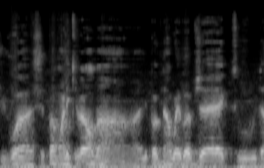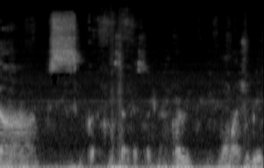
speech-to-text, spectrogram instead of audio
tu vois, je sais pas moi, l'équivalent d'un, à l'époque d'un WebObject ou d'un comment ça s'appelle Call- Bon, ouais, j'oublie.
